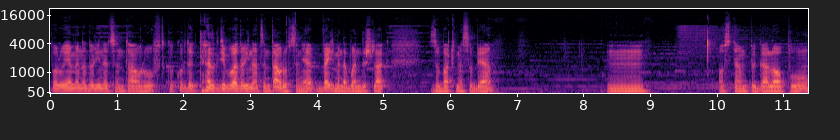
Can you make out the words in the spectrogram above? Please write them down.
Polujemy na Dolinę Centaurów. Tylko kurde, teraz gdzie była Dolina Centaurów, co nie? Wejdźmy na błędy szlak. Zobaczmy sobie. Mm. Ostępy galopu.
